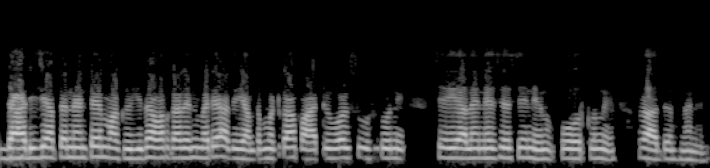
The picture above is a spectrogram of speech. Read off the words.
దాడి చేస్తానంటే మాకు ఇది అవ్వదు కదండి మరి. అది ఎంత మటుకు ఆ పార్టీ వాళ్ళు చూసుకొని చేయాలనేసి నేను కోరుకుని ప్రార్థిస్తున్నానండి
